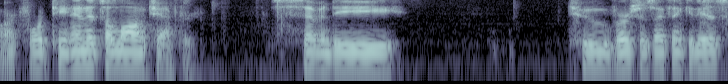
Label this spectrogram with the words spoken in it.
Mark 14, and it's a long chapter. 72 verses, I think it is.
